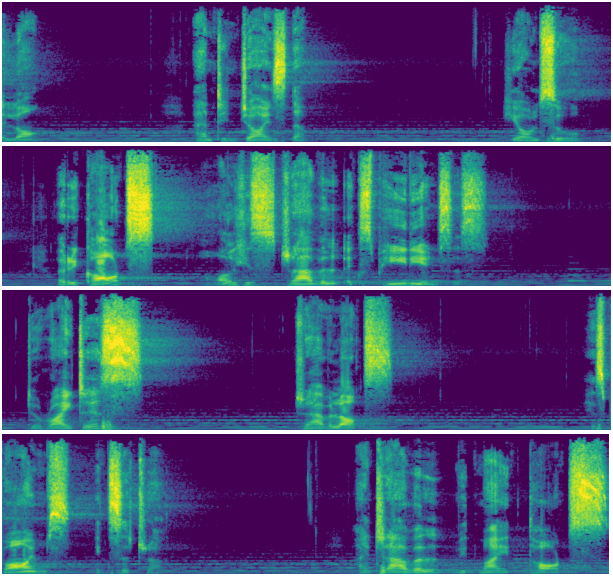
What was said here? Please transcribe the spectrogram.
along and enjoys them. He also records all his travel experiences to write his travelogues, his poems, etc. I travel with my thoughts.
